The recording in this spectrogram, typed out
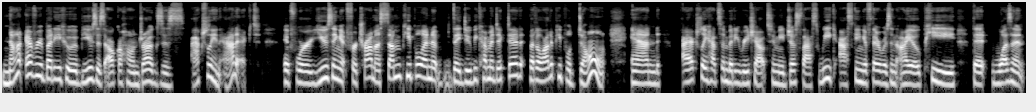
not everybody who abuses alcohol and drugs is actually an addict. If we're using it for trauma some people end up they do become addicted but a lot of people don't. And I actually had somebody reach out to me just last week asking if there was an IOP that wasn't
